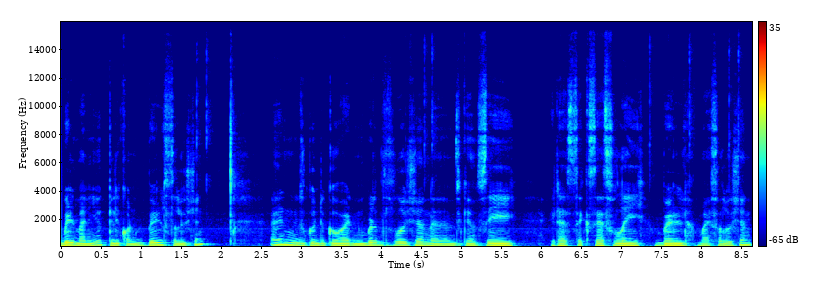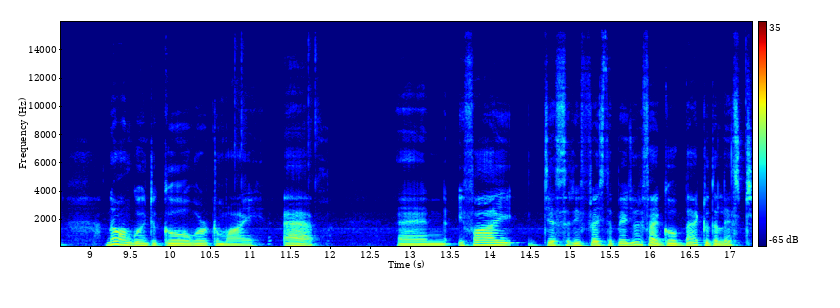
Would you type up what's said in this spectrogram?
build menu click on build solution and it's going to go ahead and build the solution and as you can see it has successfully built my solution. Now I'm going to go over to my app and if I just refresh the page or if I go back to the list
